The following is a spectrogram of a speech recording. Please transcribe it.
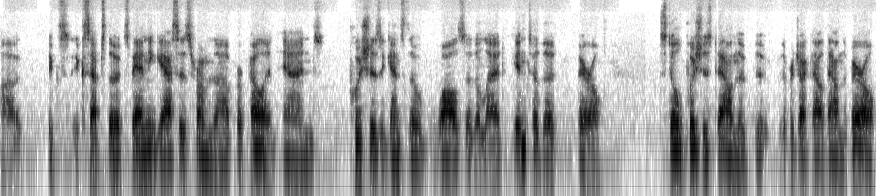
uh, ex- accepts the expanding gases from the propellant and pushes against the walls of the lead into the barrel still pushes down the, the, the projectile down the barrel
